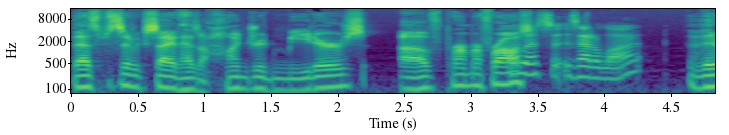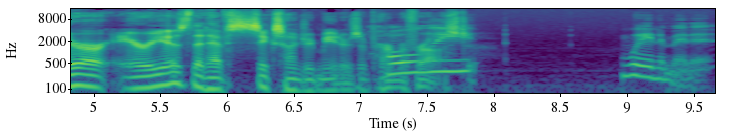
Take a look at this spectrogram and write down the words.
that specific site has a hundred meters of oh, permafrost. that's, is that a lot? there are areas that have six hundred meters of permafrost. Holy. Wait a minute.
